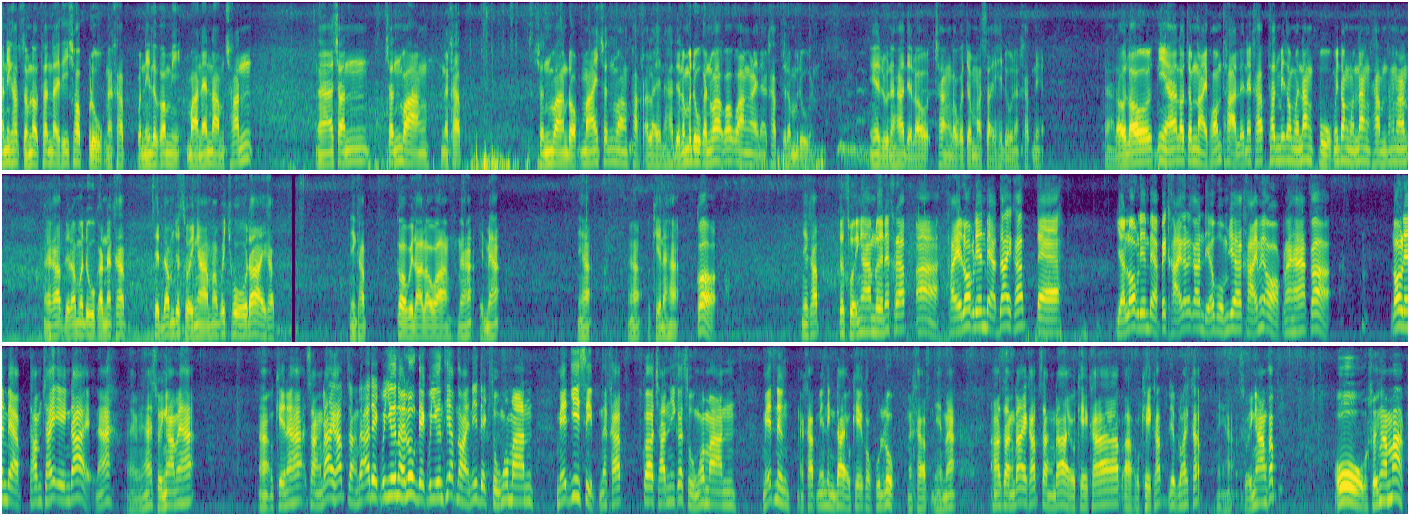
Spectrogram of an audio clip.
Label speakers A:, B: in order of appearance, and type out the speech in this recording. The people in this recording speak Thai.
A: อันนี้ครับสำหรับท่านใดที่ชอบปลูกนะครับ วันนี้เราก็มีมาแนะนำชั้นนะชั้นชั้นวางนะครับ ชั้นวางดอกไม้ชั้นวางผักอะไรนะฮะเดี๋ยวเรามาดูกันว่าว่าวางไงนะครับ เดี๋ยวเรามาดูกันเนี่ยดูนะฮะเดี๋ยวเราช่างเราก็จะมาใส่ให้ดูนะครับเนี่ยอ่าเราเราเนี่ยฮะเราจำหน่ายพร้อมถาดเลยนะครับ ท่านไม่ต้องมานั่งปลูกไม่ต้องมานั่งทำทั้งนั้นนะครับ เดี๋ยวเรามาดูกันนะครับ เสร็จแล้วมันจะสวยงามครับไว้โชว์ได้ครับ นี่ครับ ก็เวลาเราวางนะฮะเห็นไหมฮะ นี่ฮะนะฮะโอเคนะฮะก็นี่ครับจะสวยงามเลยนะครับอ่าใครลอกเลียนแบบได้ครับ แต่อย่าลอกเลียนแบบไปขายก็แล้วกัน เดี๋ยวผมจะขายไม่ออกนะฮะก็ลอกเลียนแบบทำใช้เองได้นะนไหมฮะสวยงามไหมฮะอ่าโอเคนะฮะสั่งได้ครับสั่งได้เด็กไปยืนหน่อยลูกเด็กไปยืนเทียบหน่อยนี่เด็กสูงประมาณเมตรยี่สิบนะครับก็ชั้นนี้ก็สูงประมาณเมตรหนึ่งนะครับเมตรหนึ่งได้โอเคขอบคุณลูกนะครับเห็นไหม อ่าสั่งได้ครับสั่งได้โอเคครับอ่าโอเคครับเรียบร้อยครับนี่ฮะสวยงามครับ โอ้สวยงามมาก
